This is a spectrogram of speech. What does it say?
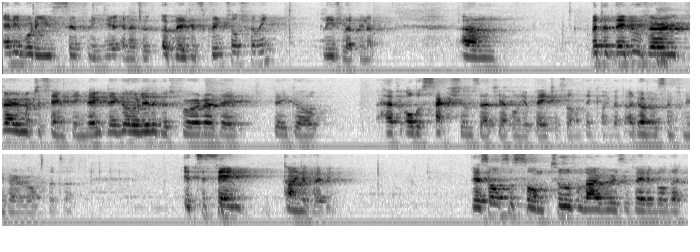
anybody uses Symfony here and has an updated screenshot for me, please let me know. Um, but they do very, very much the same thing. They, they go a little bit further. They, they go have all the sections that you have on your pages and things like that. I don't know Symfony very well, but uh, it's the same kind of idea. There's also some tools and libraries available that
